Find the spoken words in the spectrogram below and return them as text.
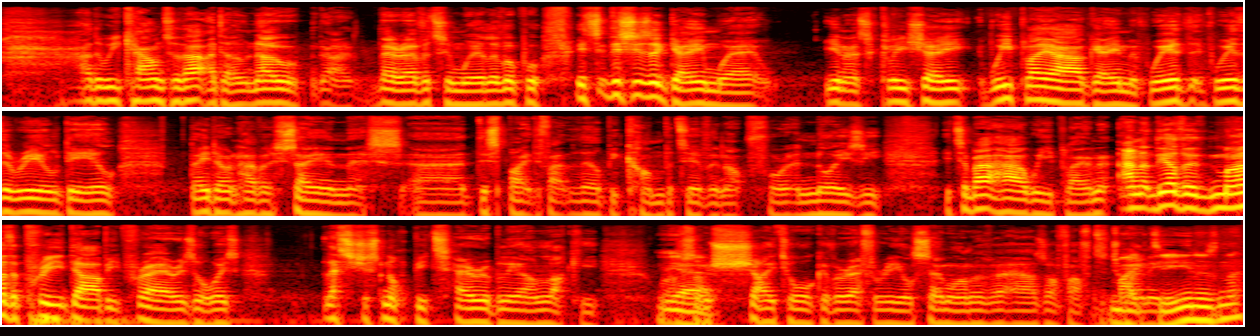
How do we counter that? I don't know. Uh, they're Everton, we're Liverpool. It's this is a game where you know it's a cliche. If we play our game, if we're if we're the real deal, they don't have a say in this. Uh, despite the fact that they'll be combative and up for it and noisy, it's about how we play. And, and the other my other pre-derby prayer is always, let's just not be terribly unlucky. Or Yeah. some shite talk of a referee or someone of ours off after Mike twenty. Dean, isn't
